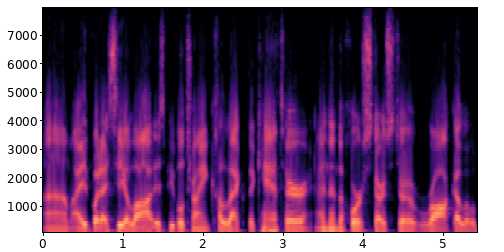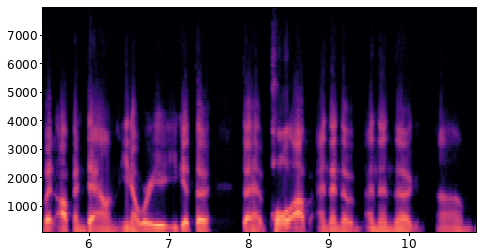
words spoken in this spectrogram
Um, I what I see a lot is people try and collect the canter, and then the horse starts to rock a little bit up and down. You know, where you, you get the the pull up, and then the and then the um,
